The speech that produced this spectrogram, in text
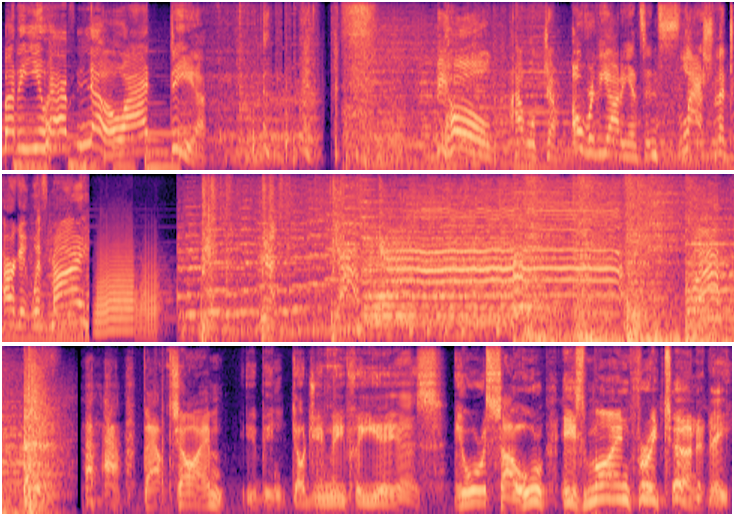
Buddy, you have no idea. Behold, I will jump over the audience and slash the target with my... About time. You've been dodging me for years. Your soul is mine for eternity.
